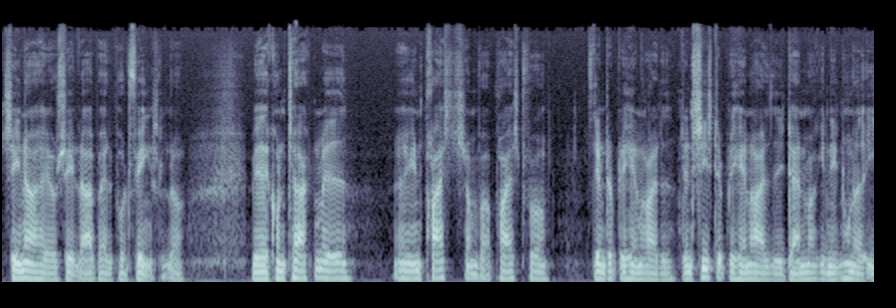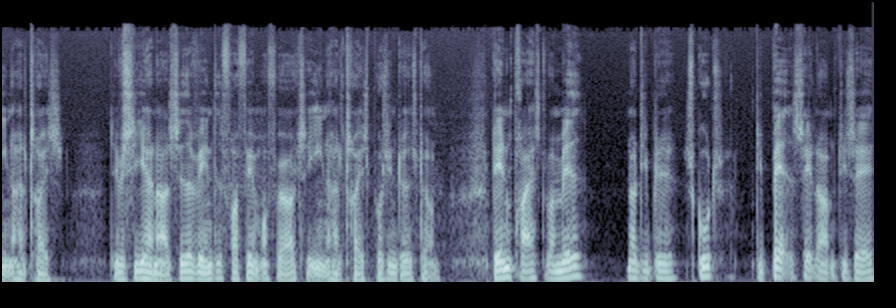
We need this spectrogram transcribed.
Senere har jeg jo selv arbejdet på et fængsel og været i kontakt med Øh, en præst, som var præst for dem, der blev henrettet. Den sidste blev henrettet i Danmark i 1951. Det vil sige, at han har siddet og ventet fra 45 til 51 på sin dødsdom. Den præst var med, når de blev skudt. De bad selv om, de sagde,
